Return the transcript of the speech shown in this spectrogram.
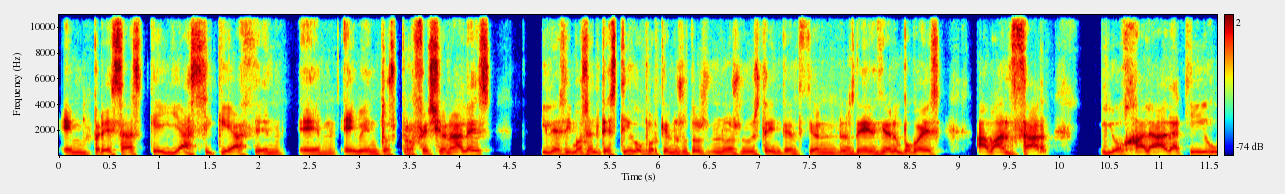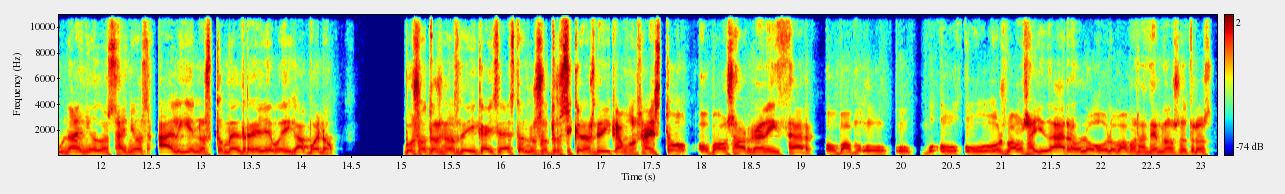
empresas que ya sí que hacen em, eventos profesionales y les dimos el testigo porque nosotros no es nuestra intención. Nuestra intención un poco es avanzar y ojalá de aquí un año, dos años, alguien nos tome el relevo y diga, bueno, vosotros nos dedicáis a esto, nosotros sí que nos dedicamos a esto, o vamos a organizar, o, os vamos a ayudar, o lo, vamos a hacer nosotros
